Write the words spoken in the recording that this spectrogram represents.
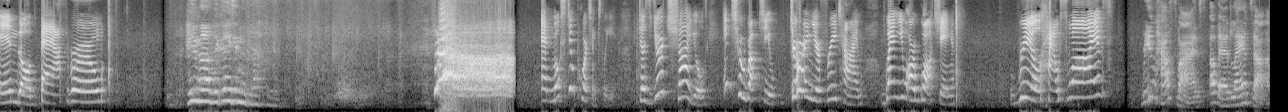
in the bathroom? Hey, Mom, the guy's in the bathroom. And most importantly, does your child interrupt you during your free time when you are watching Real Housewives? Real Housewives of Atlanta.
